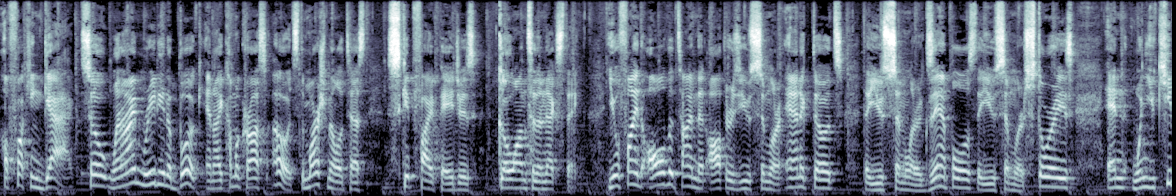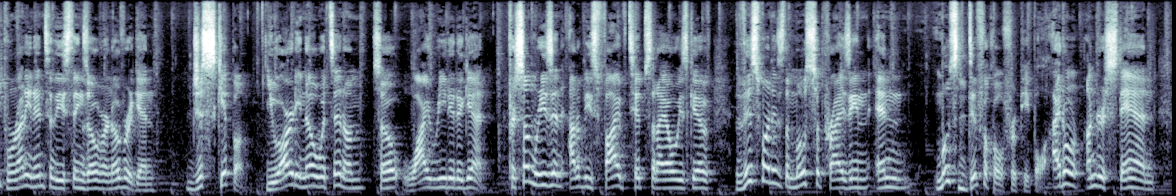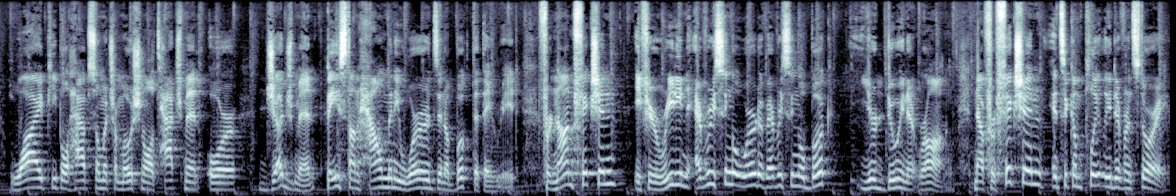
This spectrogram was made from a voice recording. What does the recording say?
I'll fucking gag. So when I'm reading a book and I come across, oh, it's the marshmallow test, skip five pages, go on to the next thing. You'll find all the time that authors use similar anecdotes, they use similar examples, they use similar stories, and when you keep running into these things over and over again, just skip them. You already know what's in them, so why read it again? For some reason, out of these five tips that I always give, this one is the most surprising and most difficult for people. I don't understand why people have so much emotional attachment or judgment based on how many words in a book that they read. For nonfiction, if you're reading every single word of every single book, you're doing it wrong. Now, for fiction, it's a completely different story.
